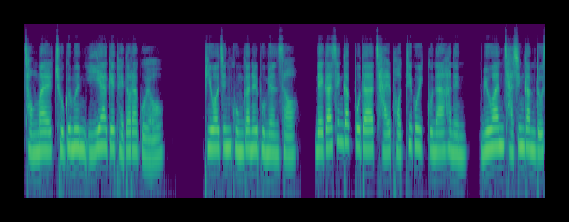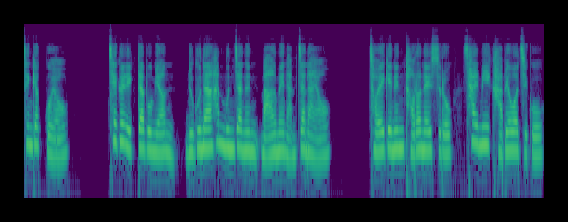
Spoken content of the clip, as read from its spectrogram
정말 조금은 이해하게 되더라고요. 비워진 공간을 보면서 내가 생각보다 잘 버티고 있구나 하는 묘한 자신감도 생겼고요. 책을 읽다 보면 누구나 한 문장은 마음에 남잖아요. 저에게는 덜어낼수록 삶이 가벼워지고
